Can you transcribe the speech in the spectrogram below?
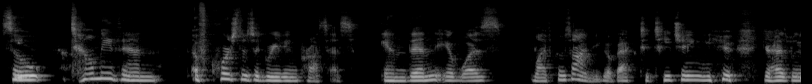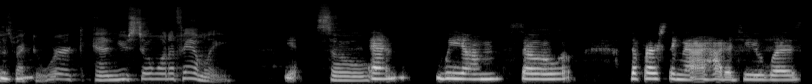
So, tell me then, of course, there's a grieving process. And then it was life goes on. You go back to teaching, your husband goes back to work, and you still want a family. Yes. So, And we um so the first thing that I had to do was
